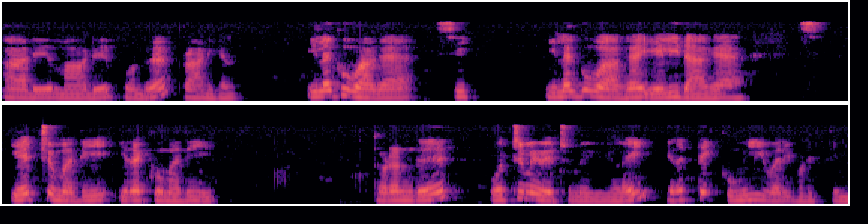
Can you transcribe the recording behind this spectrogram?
ஆடு மாடு போன்ற பிராணிகள். இலகுவாக இலகுவாக எளிதாக ஏற்றுமதி இறக்குமதி. தொடர்ந்து ஒற்றுமை வேற்றுமைகளை இரட்டை குமிழி வரைபடத்தின்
